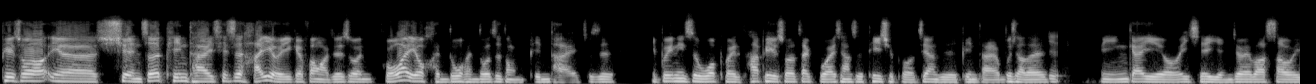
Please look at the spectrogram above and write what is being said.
譬如说呃选择平台，其实还有一个方法，就是说国外有很多很多这种平台，就是你不一定是 WordPress，它譬如说在国外像是 Teachable 这样子的平台，我不晓得你应该也有一些研究，要不要稍微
